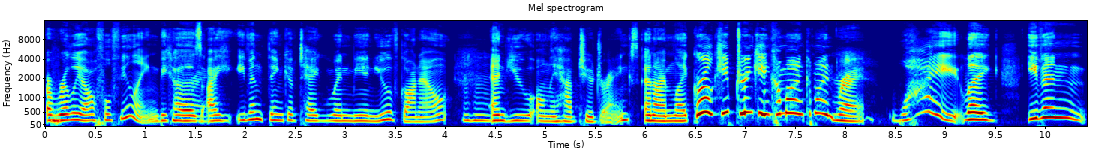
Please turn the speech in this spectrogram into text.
a really awful feeling because Right. I even think of Tag when me and you have gone out Mhm. and you only have two drinks. And I'm like, girl, keep drinking. Come on, come on. right. Why? Like, even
